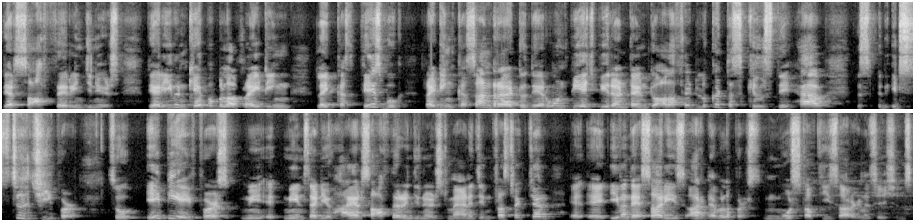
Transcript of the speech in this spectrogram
They are software engineers. They are even capable of writing, like Facebook, writing Cassandra to their own PHP runtime to all of it. Look at the skills they have. It's still cheaper. So API first means that you hire software engineers to manage infrastructure. Even the SREs are developers most of these organizations.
